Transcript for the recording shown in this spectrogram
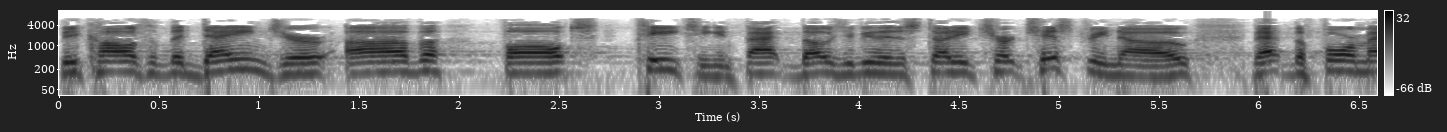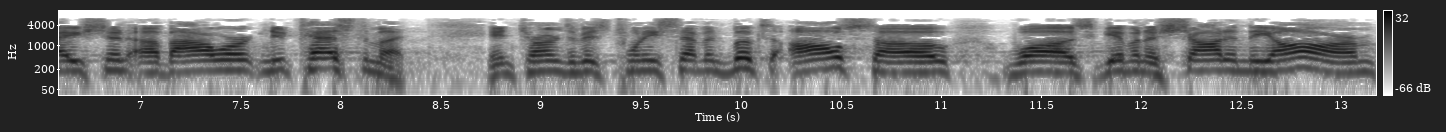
because of the danger of false teaching. In fact, those of you that have studied church history know that the formation of our New Testament, in terms of its 27 books, also was given a shot in the arm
